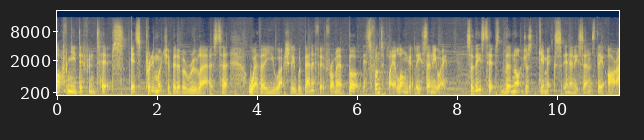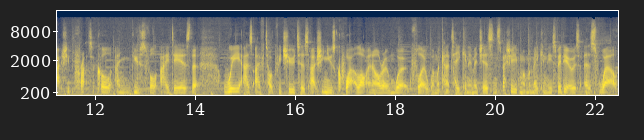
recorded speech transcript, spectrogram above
offering you different tips. It's pretty much a bit of a roulette as to whether you actually would benefit from it but it's fun to play along at least anyway so these tips, they're not just gimmicks in any sense, they are actually practical and useful ideas that we as iPhotography tutors actually use quite a lot in our own workflow when we're kind of taking images and especially even when we're making these videos as well.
